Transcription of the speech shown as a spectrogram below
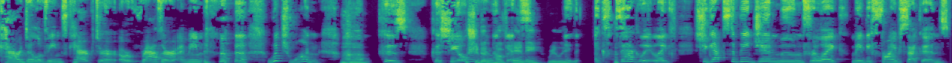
Cara Delevingne's character, or rather, I mean, which one? Um, cause, cause she only she didn't really have gets- any, really. Exactly. like she gets to be June Moon for like maybe five seconds.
